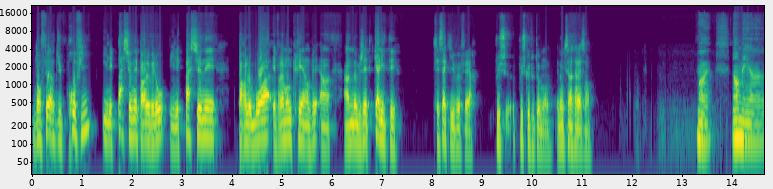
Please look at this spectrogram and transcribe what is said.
d'en faire du profit. Il est passionné par le vélo, il est passionné par le bois et vraiment de créer un, objet de qualité. C'est ça qu'il veut faire, plus, plus que tout au monde. Et donc c'est intéressant. Ouais. Non, mais euh,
